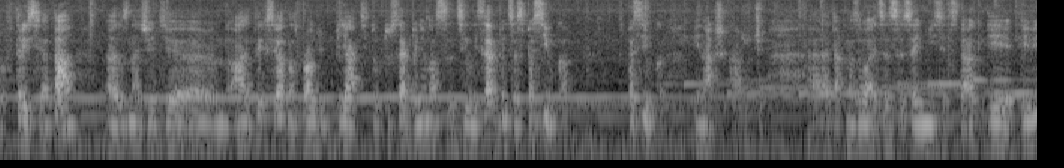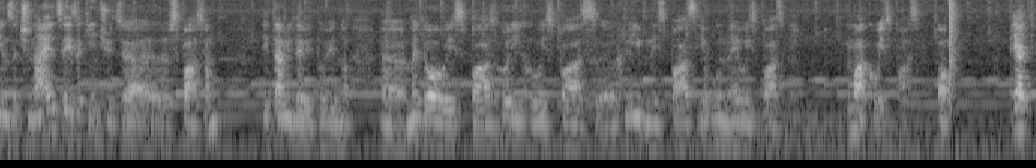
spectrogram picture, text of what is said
в три свята. Е, Значить, е, а тих свят насправді п'ять. Тобто серпень у нас цілий серпень це спасівка. Спасівка, інакше кажучи. Е, Так називається цей місяць. Так? І, і він починається і закінчується спасом. І там іде відповідно медовий спас, горіховий спас, хлібний спас, яблуневий спас, маковий спас. О, п'ять,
